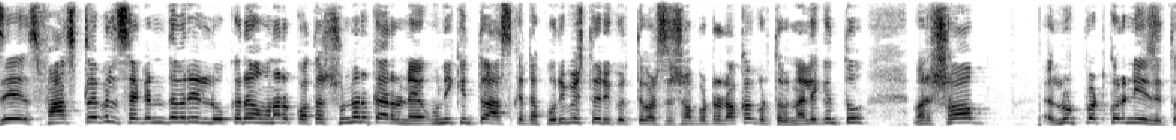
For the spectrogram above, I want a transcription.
যে ফার্স্ট লেভেল সেকেন্ড লেভেলের লোকেরা ওনার কথা শোনার কারণে উনি কিন্তু আজকে একটা পরিবেশ তৈরি করতে পারছে, সম্পদটা রক্ষা করতে পারে নাহলে কিন্তু মানে সব লুটপাট করে নিয়ে যেত।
